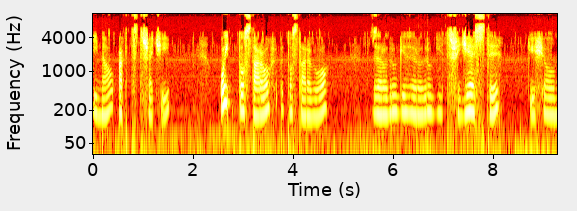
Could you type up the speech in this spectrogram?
Finał, akt trzeci. Oj, to staro, to stare było. 02, 02, 30, 10.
